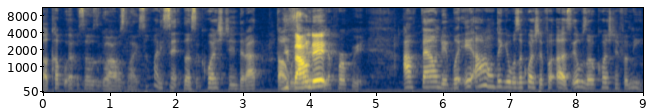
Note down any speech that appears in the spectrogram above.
a couple episodes ago, I was like, somebody sent us a question that I thought You was found it? inappropriate. I found it, but it, I don't think it was a question for us. It was a question for me.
